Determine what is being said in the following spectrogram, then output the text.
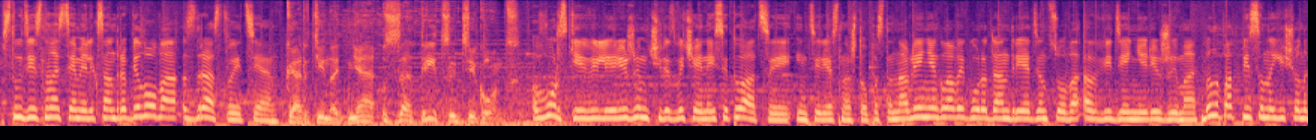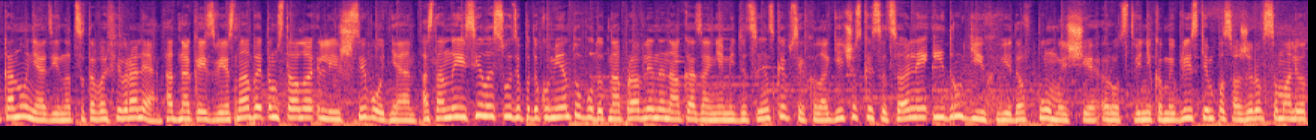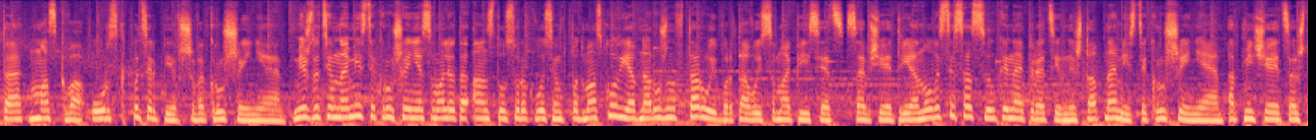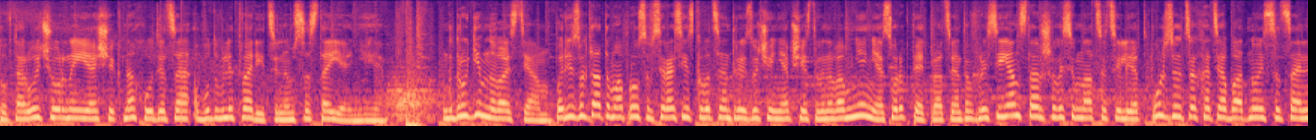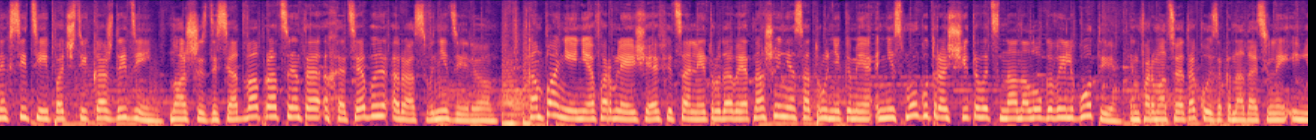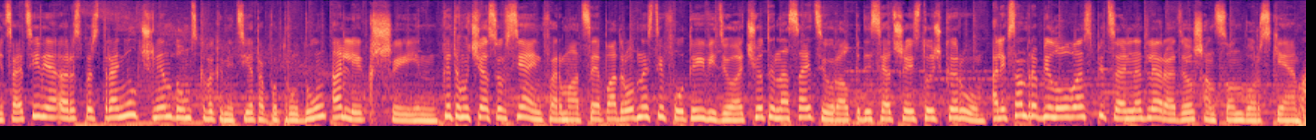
В студии с новостями Александра Белова. Здравствуйте. Картина дня за 30 секунд. В Орске ввели режим чрезвычайной ситуации. Интересно, что постановление главы города Андрея Одинцова о введении режима было подписано еще накануне 11 февраля. Однако известно об этом стало лишь сегодня. Основные силы, судя по документу, будут направлены на оказание медицинской, психологической, социальной и других видов помощи родственникам и близким пассажиров самолета Москва-Орск, потерпевшего крушение. Между тем, на месте крушения самолета Ан-148 в Подмосковье обнаружен второй бортовой самописец, сообщает РИА Новости со ссылкой на оперативный штаб на месте крушения. Отмечается, что второй черный ящик находится в удовлетворительном состоянии. К другим новостям. По результатам опроса Всероссийского центра изучения общественного мнения, 45% россиян старше 18 лет пользуются хотя бы одной из социальных сетей почти каждый день, ну а 62% хотя бы раз в неделю. Компании, не оформляющие официальные трудовые отношения с сотрудниками, не смогут рассчитывать на налоговые льготы. Информацию о такой законодательной инициативе распространил член Думского комитета по труду Олег Шейн. К этому часу вся информация, подробности, фото и видеоотчеты на сайте урал56.ру. Александра Белова специально для радио «Шансон Ворске».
